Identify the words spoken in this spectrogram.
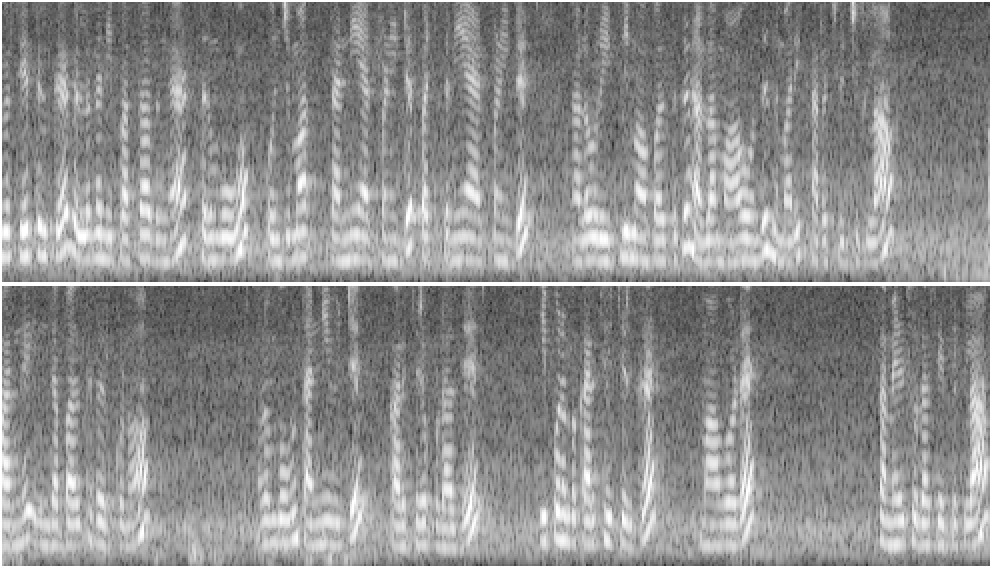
நம்ம சேர்த்துருக்க வெள்ளை தண்ணி பத்தாதுங்க. திரும்பவும் கொஞ்சமாக தண்ணி ஆட் பண்ணிவிட்டு பச்சை தண்ணியை ஆட் பண்ணிவிட்டு நல்லா ஒரு இட்லி மாவு பதத்துக்கு நல்லா மாவு வந்து இந்த மாதிரி கரைச்சி வச்சுக்கலாம். பாருங்கள் இந்த பதத்தில் இருக்கணும். ரொம்பவும் தண்ணி விட்டு கரைச்சிடக்கூடாது. இப்போ நம்ம கரைச்சி வச்சுருக்க மாவோட சமையல் சூடாக சேர்த்துக்கலாம்.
